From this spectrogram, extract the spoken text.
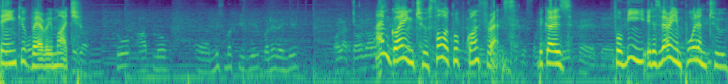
Thank you very much. I'm going to Solar Group conference because for me it is very important to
